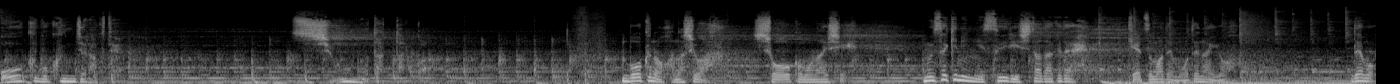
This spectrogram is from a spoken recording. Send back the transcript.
大久保君じゃなくて僕の話は証拠もないし無責任に推理しただけでケツまで持てないよでも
